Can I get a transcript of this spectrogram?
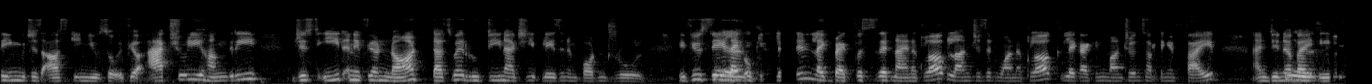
thing which is asking you. So if you're actually hungry, just eat. And if you're not, that's where routine actually plays an important role. If you say Yeah. like, okay, listen, like breakfast is at nine o'clock, lunch is at one o'clock, like I can munch on something at five, and dinner by eight.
